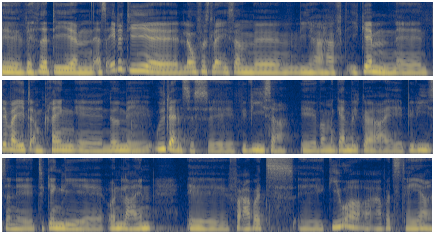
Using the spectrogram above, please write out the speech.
Øh, hvad hedder det? Øh, altså et af de øh, lovforslag, som øh, vi har haft igennem, øh, det var et omkring øh, noget med uddannelsesbeviser, øh, hvor man gerne vil gøre øh, beviserne tilgængelige øh, online øh, for arbejdsgiver og arbejdstagere.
